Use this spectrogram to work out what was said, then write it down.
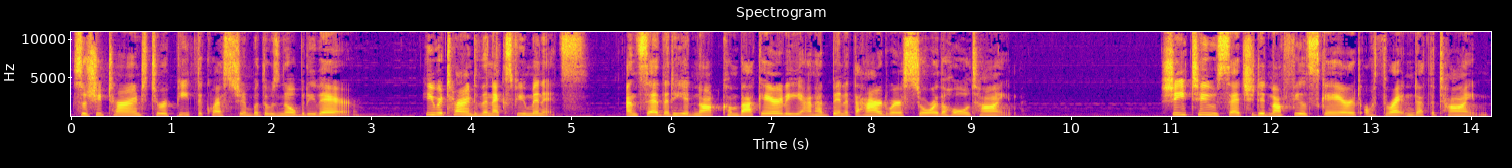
so she turned to repeat the question, but there was nobody there. He returned in the next few minutes and said that he had not come back early and had been at the hardware store the whole time. She too said she did not feel scared or threatened at the time.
